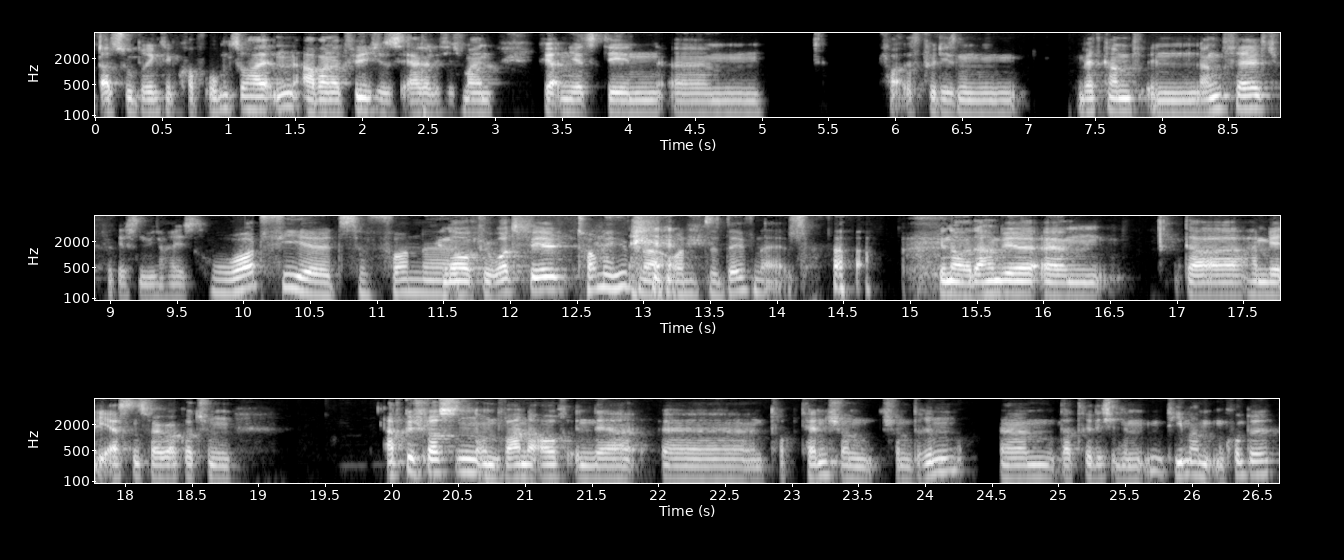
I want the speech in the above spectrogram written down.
dazu bringt, den Kopf oben zu halten. Aber natürlich ist es ärgerlich. Ich meine, wir hatten jetzt den ähm, für diesen Wettkampf in Langenfeld, ich habe vergessen, wie er heißt. Watfield von äh, genau, für Watfield. Tommy Hübner und Dave Nash. genau, da haben wir ähm, da haben wir die ersten zwei Workouts schon abgeschlossen und waren da auch in der äh, Top 10 schon, schon drin. Ähm, da trete ich in einem Team an mit einem Kumpel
